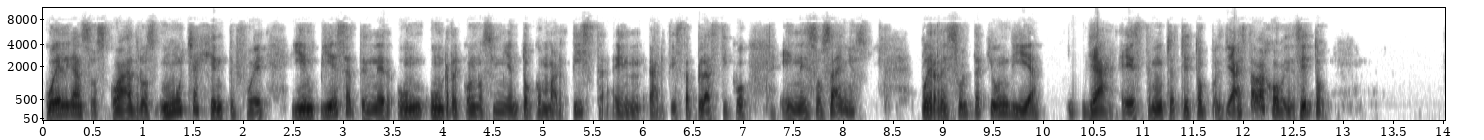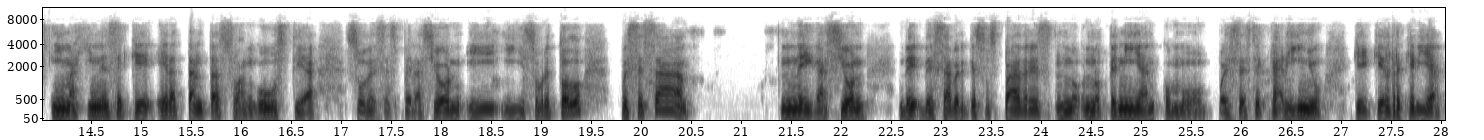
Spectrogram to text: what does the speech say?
cuelgan sus cuadros, mucha gente fue y empieza a tener un, un reconocimiento como artista, en artista plástico en esos años. Pues resulta que un día, ya, este muchachito, pues ya estaba jovencito, imagínense que era tanta su angustia, su desesperación y, sobre todo, pues esa negación de, saber que sus padres no, tenían como pues ese cariño que, él requería,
